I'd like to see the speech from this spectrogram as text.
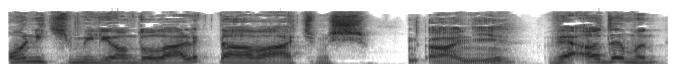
12 milyon dolarlık dava açmış. Aa niye? Ve adamın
